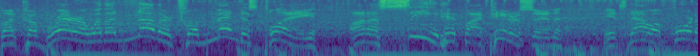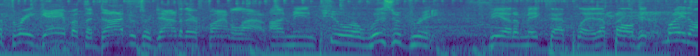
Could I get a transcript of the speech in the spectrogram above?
but Cabrera with another tremendous play on a seed hit by Pederson. It's now a four to three game, but the Dodgers are down to their final out. I mean, pure wizardry. to Be able to make that play. That ball hit right on.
